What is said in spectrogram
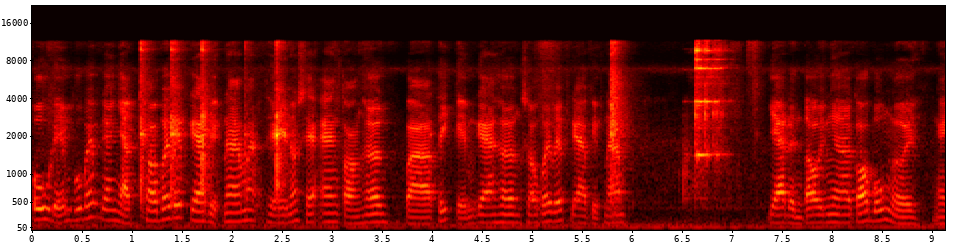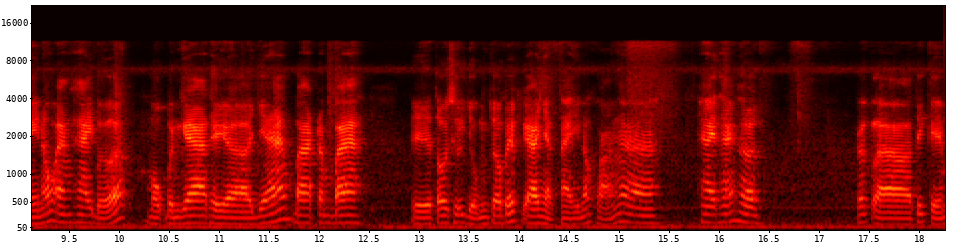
ưu điểm của bếp ga Nhật so với bếp ga Việt Nam á, thì nó sẽ an toàn hơn và tiết kiệm ga hơn so với bếp ga Việt Nam gia đình tôi ờ, có 4 người ngày nấu ăn hai bữa một bình ga thì ờ, giá 330 thì tôi sử dụng cho bếp ga Nhật này nó khoảng ờ, 2 tháng hơn. Rất là tiết kiệm.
